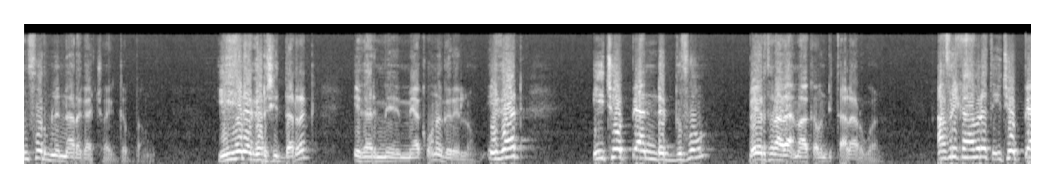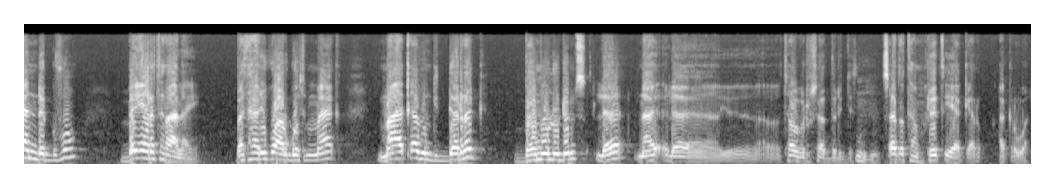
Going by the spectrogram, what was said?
inform ልናደርጋቸው አይገባም። ይሄ ነገር ሲደረግ ኢጋድ የሚያውቀው ነገር የለውም። ኢጋድ ኢትዮጵያን ደግፎ በኤርትራ ላይ ማዕቀብ እንዲጣል አድርጓል። አፍሪካ ህብረት ኢትዮጵያን ደግፎ በኤርትራ ላይ በታሪኩ አድርጎት የማያውቅ ማዕቀብ እንዲደረግ በሙሉ ድምፅ ለተባበሩት መንግስታት ድርጅት ጸጥታ ምክር ቤት ጥያቄ አቅርቧል።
